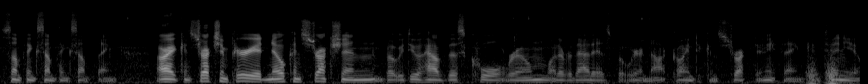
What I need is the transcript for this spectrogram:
something, something, something. All right, construction period, no construction, but we do have this cool room, whatever that is, but we're not going to construct anything. Continue.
